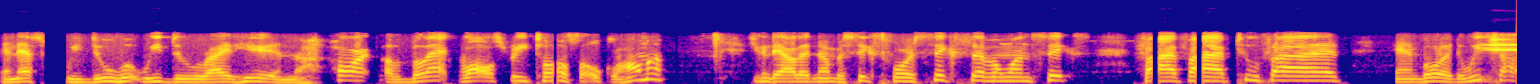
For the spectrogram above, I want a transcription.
And that's we do what we do right here in the heart of Black Wall Street, Tulsa, Oklahoma. You can dial that number 646 716 5525. And boy, do we chop,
